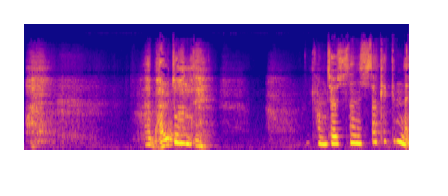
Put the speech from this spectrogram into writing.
아, 아, 말도 안 돼. 경찰 수사는 시작했겠네.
